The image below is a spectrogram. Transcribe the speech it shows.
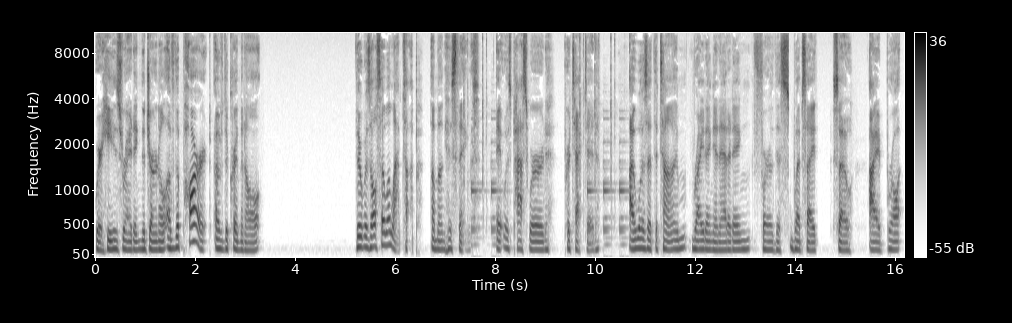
where he's writing the journal of the part of the criminal. There was also a laptop among his things. It was password protected. I was at the time writing and editing for this website. So I brought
